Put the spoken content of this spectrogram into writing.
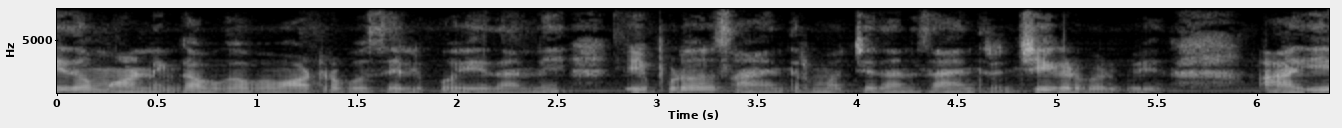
ఏదో మార్నింగ్ గబగబ వాటర్ పోసి వెళ్ళిపోయేదాన్ని ఎప్పుడో సాయంత్రం వచ్చేదాన్ని సాయంత్రం చీకటి పడిపోయేది. ఈ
